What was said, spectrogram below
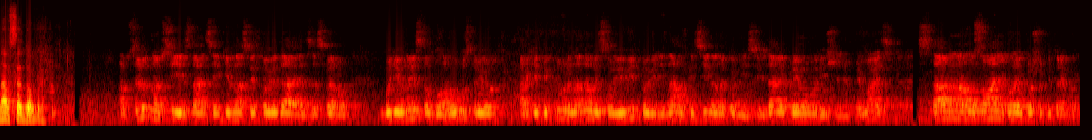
на все добре. Абсолютно всі інстанції, які в нас відповідають за сферу будівництва, благоустрою, архітектури, надали свої відповіді нам офіційно на комісію. Далі приймемо рішення. Приймається. Ставлю на голосування, колеги, прошу підтримати.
